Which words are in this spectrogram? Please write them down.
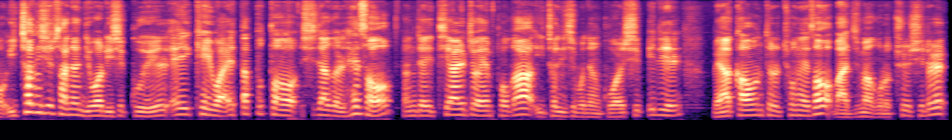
어, 2024년 2월 29일 AK와 에딱부터 시작을 해서 현재 TRG M4가 2025년 9월 11일 매 아카운트를 통해서 마지막으로 출시를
